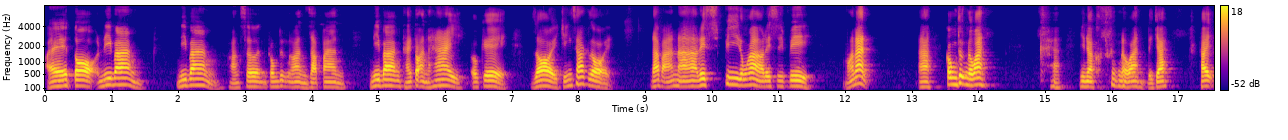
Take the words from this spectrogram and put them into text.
Eto Nibang Nibang, Hoàng Sơn, công thức nấu ăn Japan. Nibang, Thái Toàn 2 ok. Rồi, chính xác rồi. Đáp án là recipe, đúng không? Recipe, món ăn. À công thức nấu ăn như là công nấu ăn được chưa? Hay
